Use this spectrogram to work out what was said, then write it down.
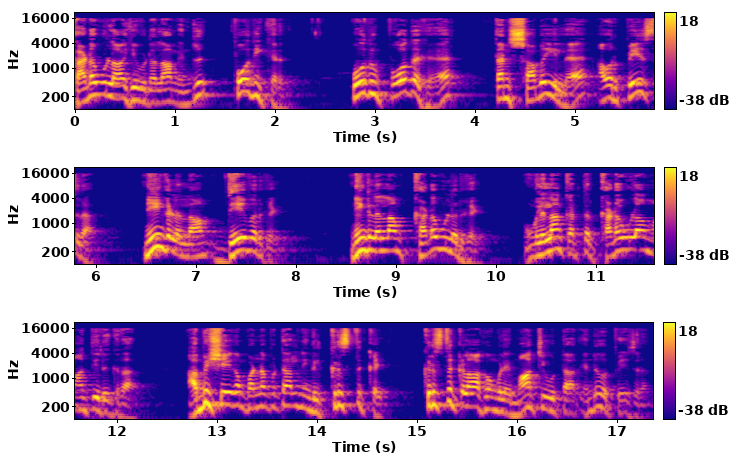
கடவுளாகி விடலாம் என்று போதிக்கிறது. ஒரு போதகர் தன் சபையில் அவர் பேசுகிறார் நீங்களெல்லாம் தேவர்கள் நீங்களெல்லாம் கடவுளர்கள் உங்களெல்லாம் கர்த்தர் கடவுளாக மாற்றி இருக்கிறார் அபிஷேகம் பண்ணப்பட்டால் நீங்கள் கிறிஸ்துக்கள் கிறிஸ்துக்களாக உங்களை மாற்றி விட்டார் என்று அவர் பேசுகிறார்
